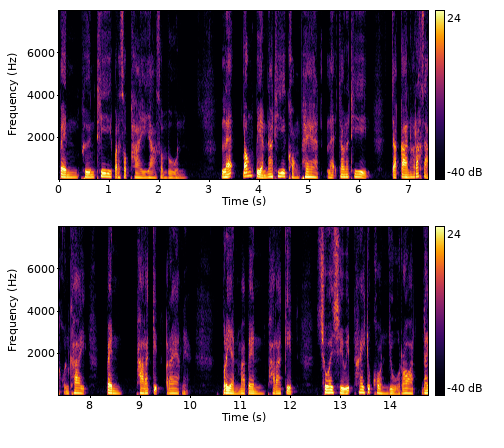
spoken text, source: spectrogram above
เป็นพื้นที่ประสบภัยอย่างสมบูรณ์ และต้องเปลี่ยนหน้าที่ของแพทย์และเจ้าหน้าที่ จากการรักษาคนไข้เป็นภารกิจแรกเนี่ยเปลี่ยนมาเป็นภารกิจช่วยชีวิตให้ทุกคนอยู่รอดได้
